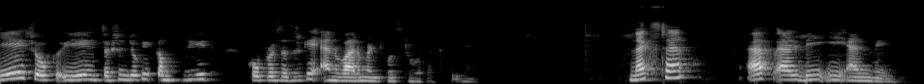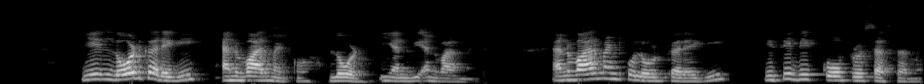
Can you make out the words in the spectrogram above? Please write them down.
ये शो ये इंस्ट्रक्शन जो कि कंप्लीट को प्रोसेसर के एनवायरमेंट को स्टोर रखती है। नेक्स्ट है F L D E N V ये लोड करेगी एनवायरमेंट को. Load E N V environment environment को लोड करेगी किसी भी को प्रोसेसर में.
